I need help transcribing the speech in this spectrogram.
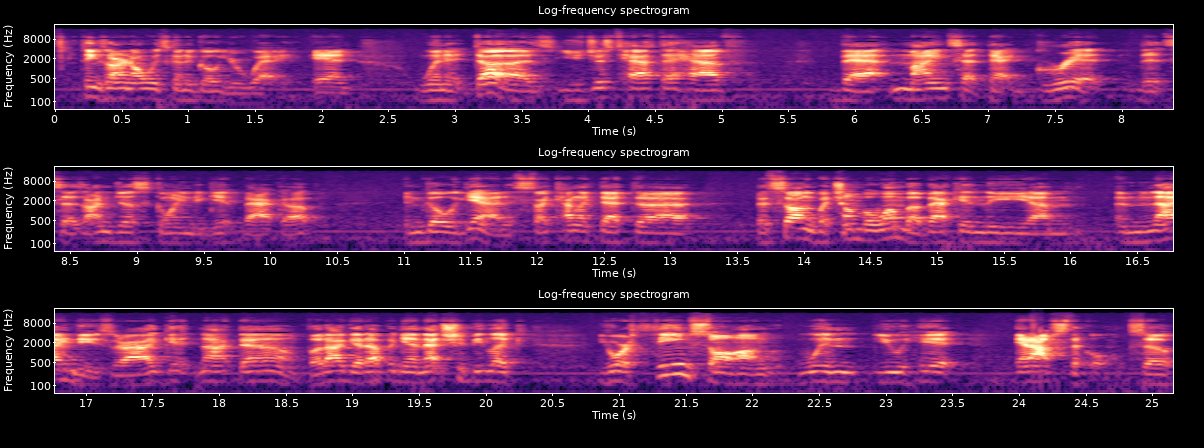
things aren't always to go your way, and when it does, you just have to have that mindset, that grit that says, I'm just going to get back up and go again. It's like kind of like that uh, that song by Chumbawamba back in the um, in the '90s, where I get knocked down, but I get up again. That should be like your theme song when you hit an obstacle. So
